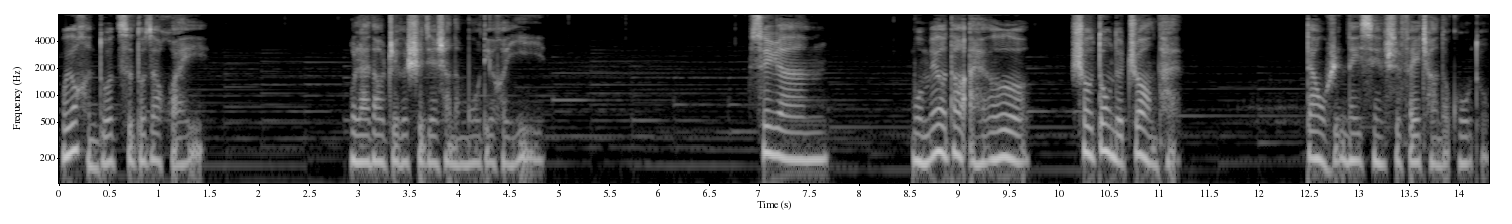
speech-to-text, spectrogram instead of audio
我有很多次都在怀疑，我来到这个世界上的目的和意义。虽然我没有到挨饿、受冻的状态。但我是内心是非常的孤独。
